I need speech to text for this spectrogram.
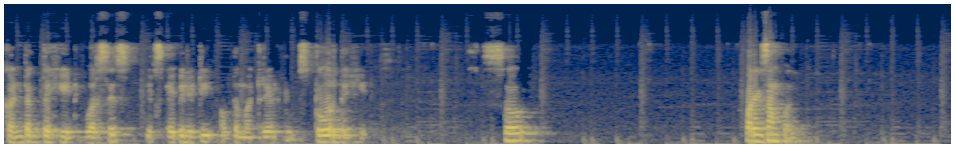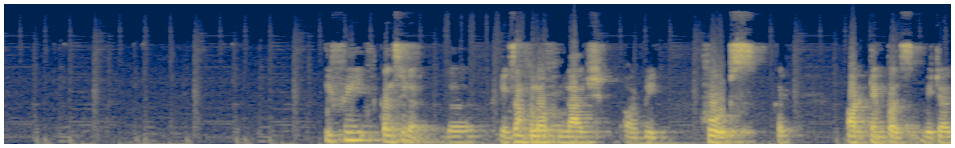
conduct the heat versus its ability of the material to store the heat. So, for example, if we consider the example of large or big forts or temples which are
